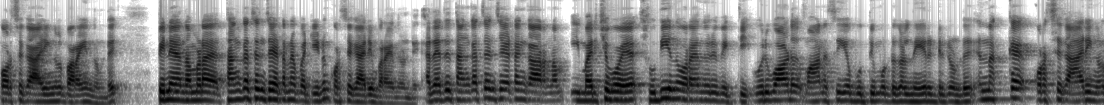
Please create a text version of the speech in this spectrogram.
കുറച്ച് കാര്യങ്ങൾ പറയുന്നുണ്ട്. പിന്നെ നമ്മുടെ തങ്കച്ചൻ ചേട്ടനെ പറ്റിയിട്ടും കുറച്ച് കാര്യം പറയുന്നുണ്ട്. അതായത് തങ്കച്ചൻ ചേട്ടൻ കാരണം ഈ മരിച്ചുപോയ സുധി എന്ന് പറയുന്ന ഒരു വ്യക്തി ഒരുപാട് മാനസിക ബുദ്ധിമുട്ടുകൾ നേരിട്ടിട്ടുണ്ട് എന്നൊക്കെ കുറച്ച് കാര്യങ്ങൾ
